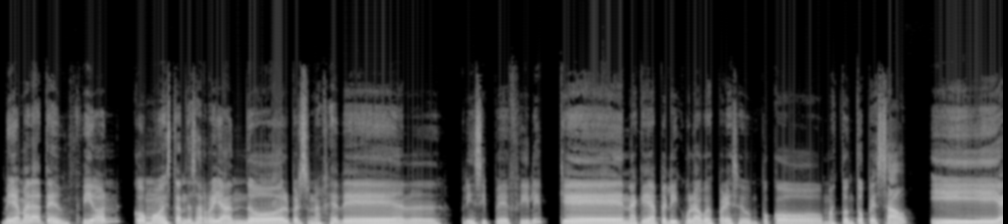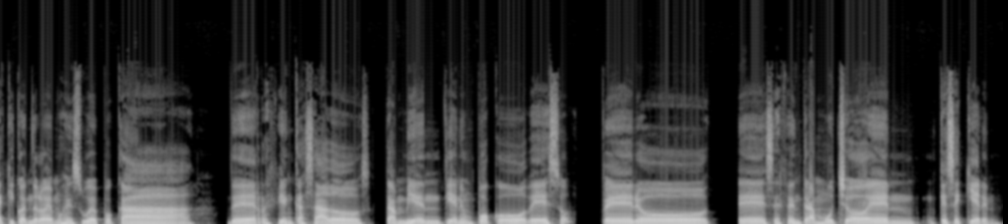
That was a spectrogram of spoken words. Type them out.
me llama la atención cómo están desarrollando el personaje del príncipe Philip, que en aquella película pues parece un poco más tonto pesado. Y aquí cuando lo vemos en su época de recién casados, también tiene un poco de eso, pero eh, se centra mucho en que se quieren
